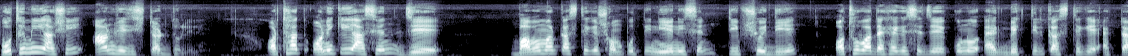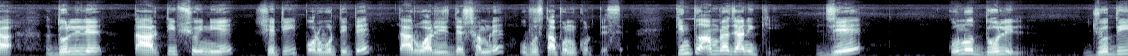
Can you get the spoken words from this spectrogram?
প্রথমেই আসি আনরেজিস্টার্ড দলিল। অর্থাৎ অনেকেই আছেন যে বাবা মার কাছ থেকে সম্পত্তি নিয়ে নিছেন টিপসই দিয়ে, অথবা দেখা গেছে যে কোনো এক ব্যক্তির কাছ থেকে একটা দলিলে তার টিপসই নিয়ে সেটি পরবর্তীতে তার ওয়ারিসদের সামনে উপস্থাপন করতেছে। কিন্তু আমরা জানি কি? যে কোনো দলিল যদি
